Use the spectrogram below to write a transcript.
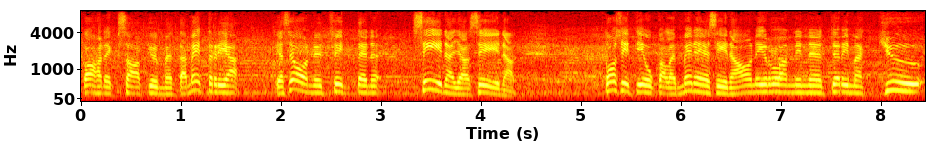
80 metriä. Ja se on nyt sitten siinä ja siinä. Tosi tiukalle menee. Siinä on Irlannin Terry McHugh.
